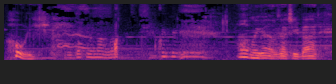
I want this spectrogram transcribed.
Holy shit. oh my god, that was actually bad.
